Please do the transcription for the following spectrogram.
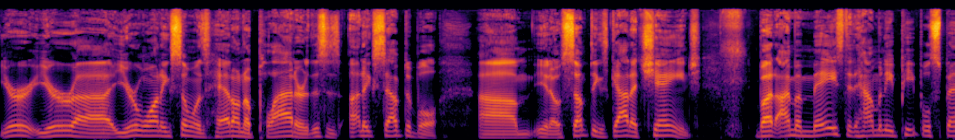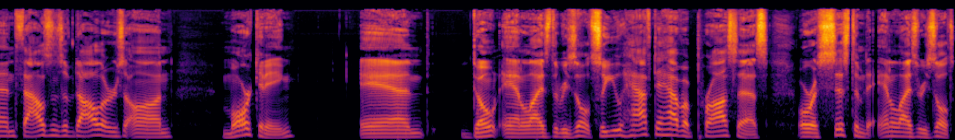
You're you're uh, you're wanting someone's head on a platter. This is unacceptable. Um, you know, something's got to change. But I'm amazed at how many people spend thousands of dollars on marketing and don't analyze the results. So you have to have a process or a system to analyze results.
